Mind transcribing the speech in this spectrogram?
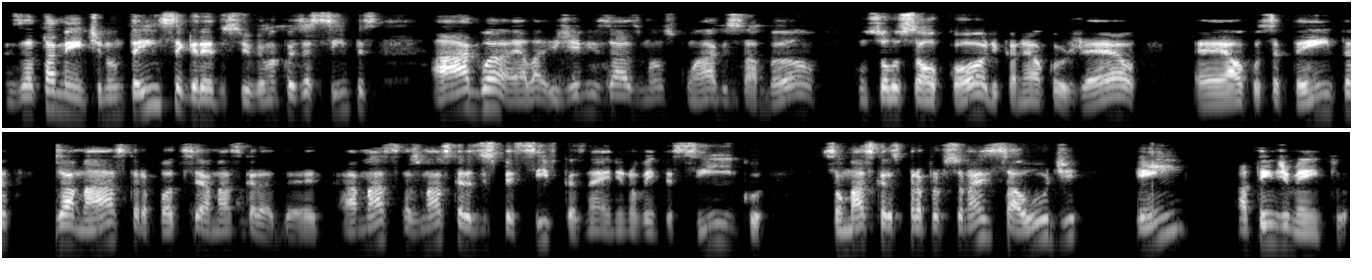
Exatamente, não tem segredo, Silvio, é uma coisa simples. A água, ela higienizar as mãos com água e sabão, com solução alcoólica, né, álcool gel, é, álcool 70. Usar máscara, pode ser a máscara, é, a as máscaras específicas, né, N95, são máscaras para profissionais de saúde em atendimento.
